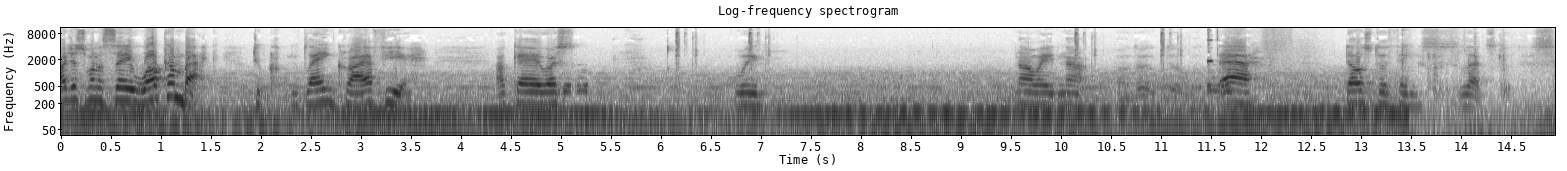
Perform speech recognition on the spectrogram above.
I just want to say welcome back to playing Cry of Fear. Okay, where's we? No, wait, no. There. Those two things. Let's do this.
